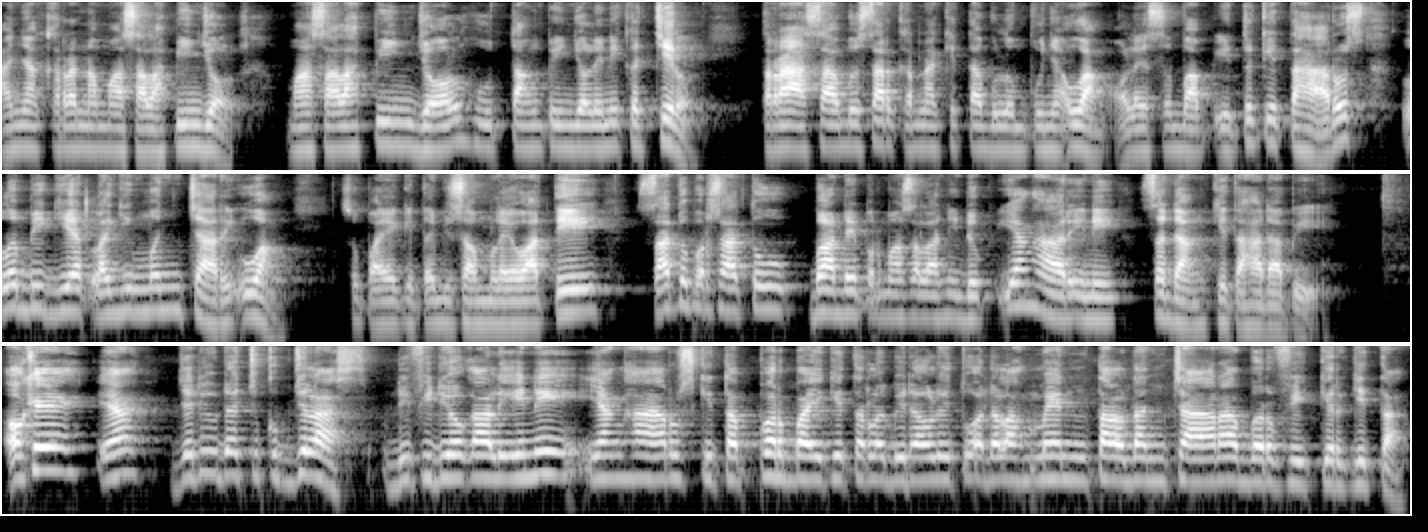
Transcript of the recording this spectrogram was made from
Hanya karena masalah pinjol. Masalah pinjol, hutang pinjol ini kecil. Terasa besar karena kita belum punya uang. Oleh sebab itu kita harus lebih giat lagi mencari uang supaya kita bisa melewati satu persatu badai permasalahan hidup yang hari ini sedang kita hadapi. Oke ya, jadi udah cukup jelas di video kali ini yang harus kita perbaiki terlebih dahulu itu adalah mental dan cara berpikir kita.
